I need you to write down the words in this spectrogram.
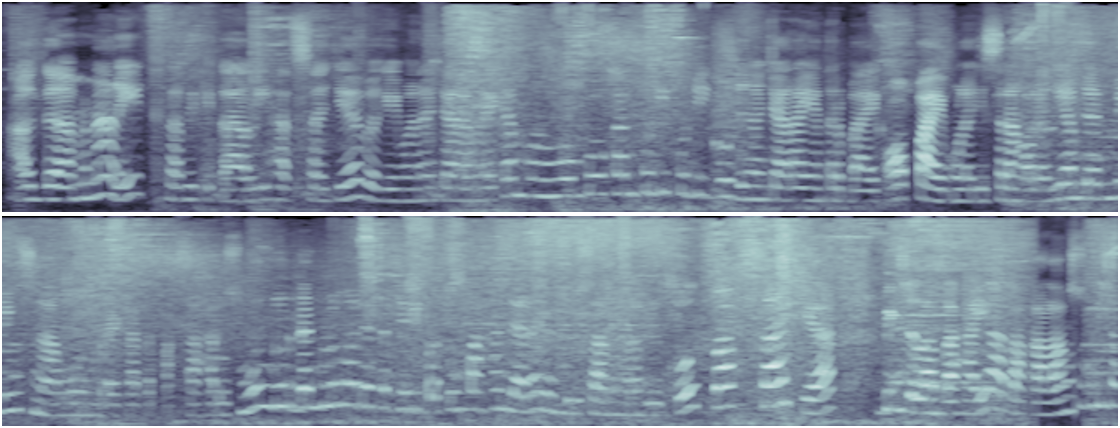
Agak menarik, tapi kita lihat saja bagaimana cara mereka mengumpulkan pundi-pundi gold dengan cara yang terbaik. Opai mulai diserang oleh Liam dan Bings, namun mereka terpaksa harus mundur dan belum ada terjadi pertumpahan darah dan berusaha mengambil gold buff saja. Bings dalam bahaya, apakah langsung bisa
